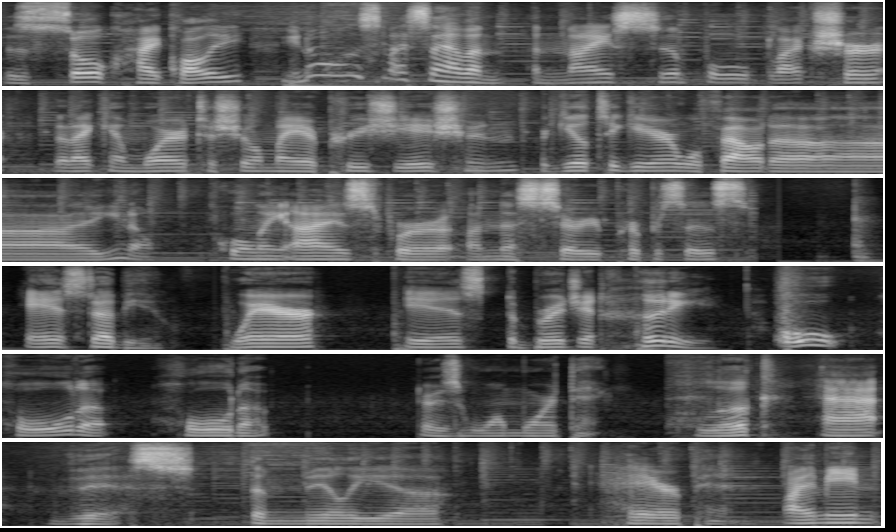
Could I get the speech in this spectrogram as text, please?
this is so high quality. You know, it's nice to have a, a nice, simple black shirt that I can wear to show my appreciation for Guilty Gear without, uh, you know, pulling eyes for unnecessary purposes. ASW, where is the Bridget hoodie? Oh, hold up, hold up. There's one more thing. Look at this. The Milia hairpin. I mean,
